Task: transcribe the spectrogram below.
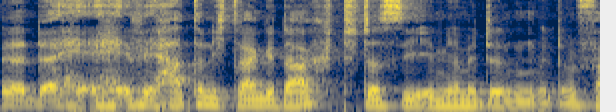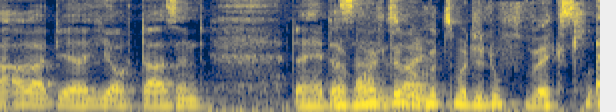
äh, wer hat da nicht dran gedacht, dass sie eben ja mit dem, mit dem Fahrrad ja hier auch da sind? Da hätte er sagen wollte nur kurz mal die Luft wechseln.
